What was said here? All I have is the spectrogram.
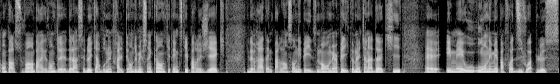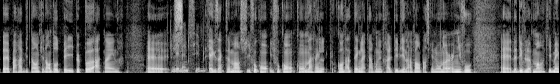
on parle souvent, par exemple, de, la cible de carboneutralité en 2050 qui est indiquée par le GIEC, qui devrait atteindre par l'ensemble des pays du monde. Mais un pays comme le Canada qui euh, émet, ou où, on émet parfois dix fois plus euh, par habitant que dans d'autres pays, peut pas atteindre les mêmes cibles. Exactement. Il faut qu'on il faut qu'on atteigne qu'on atteigne la carboneutralité bien avant parce que nous on a un niveau euh, de développement qui est bien,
